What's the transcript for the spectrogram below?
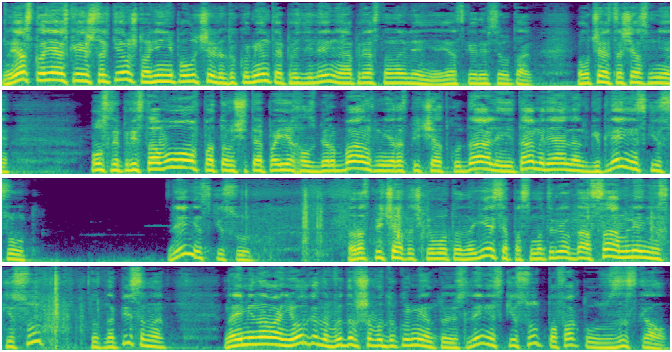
Но я склоняюсь, конечно, к тем, что они не получили документы определения о приостановлении. Я, скорее всего, так. Получается, сейчас мне после приставов, потом, считай, поехал в Сбербанк, мне распечатку дали, и там реально, говорит, Ленинский суд. Ленинский суд. Распечаточка вот она есть, я посмотрел. Да, сам Ленинский суд, тут написано, наименование органа, выдавшего документ. То есть Ленинский суд по факту взыскал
